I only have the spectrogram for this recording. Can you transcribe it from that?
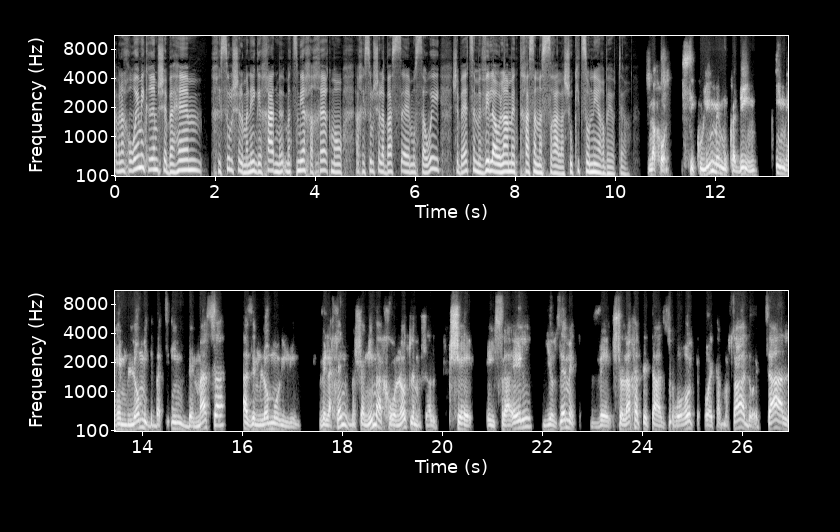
אבל אנחנו רואים מקרים שבהם חיסול של מנהיג אחד מצמיח אחר, כמו החיסול של עבאס אה, מוסאווי, שבעצם מביא לעולם את חסן נסראללה, שהוא קיצוני הרבה יותר. נכון. סיכולים ממוקדים, אם הם לא מתבצעים במסה, אז הם לא מועילים. ולכן בשנים האחרונות, למשל, כשישראל יוזמת ושולחת את הזרועות או את המוסד או את צה"ל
